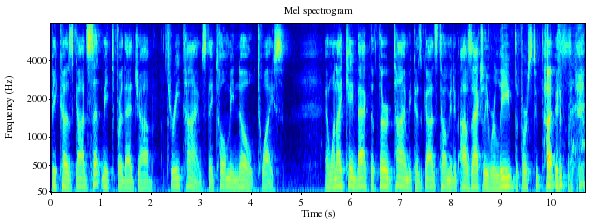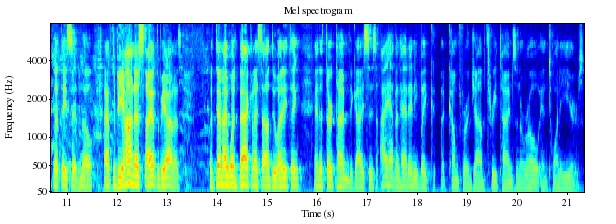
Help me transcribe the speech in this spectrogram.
because God sent me for that job three times. They told me no twice. And when I came back the third time, because God's telling me to, I was actually relieved the first two times that they said no. I have to be honest. I have to be honest. But then I went back and I said, I'll do anything. And the third time, the guy says, I haven't had anybody uh, come for a job three times in a row in 20 years.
